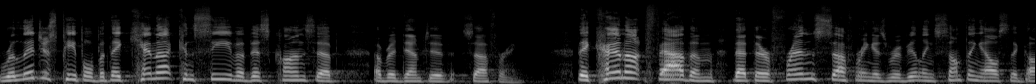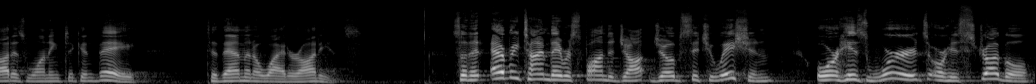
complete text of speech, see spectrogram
religious people, but they cannot conceive of this concept of redemptive suffering. They cannot fathom that their friend's suffering is revealing something else that God is wanting to convey to them and a wider audience. So that every time they respond to Job's situation, or his words or his struggle,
